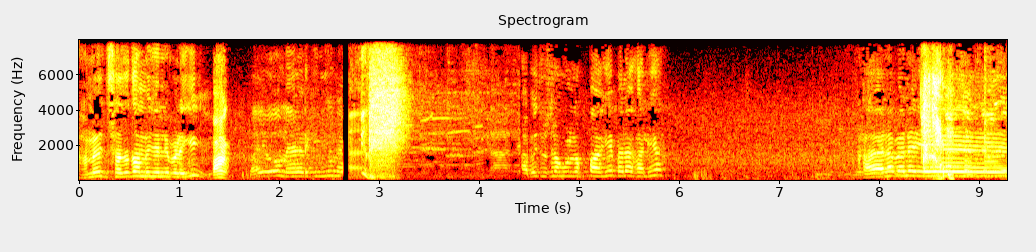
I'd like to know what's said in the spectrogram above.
हमें सजा तो हमें झेलनी पड़ेगी। भाई वो मैं लड़की नहीं हूँ मैं अभी दूसरा गोलगप्पा आ गया, पहले खा लिया। खाया ना पहले, ये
